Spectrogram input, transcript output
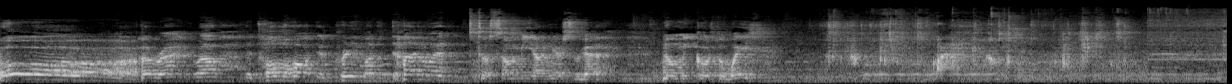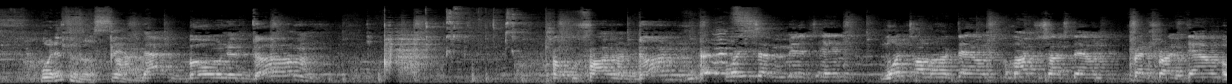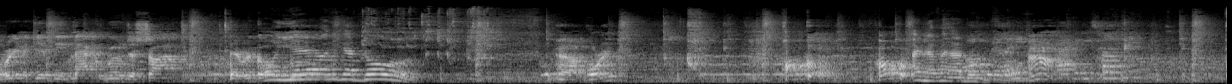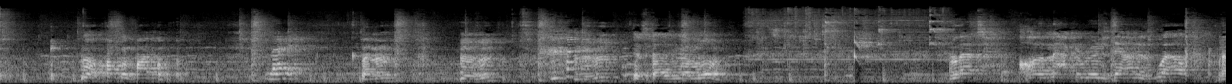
Oh! Alright, well, the tomahawk is pretty much done with. Still some meat on here, so we gotta, no meat goes to waste. Boy, this is a sin. That bone is done. Couple fries are done. At 47 minutes in, one tomahawk down, hamachi sauce down, french fries down. Oh, we're gonna give these macaroons a shot. There we go. Oh yeah, you got those. Uh, orange. Pumpkin. Pumpkin. I never had Oh, those really? before. Japanese pumpkin? No, pumpkin pie pumpkin. Let it.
